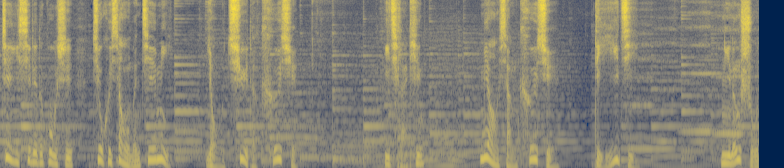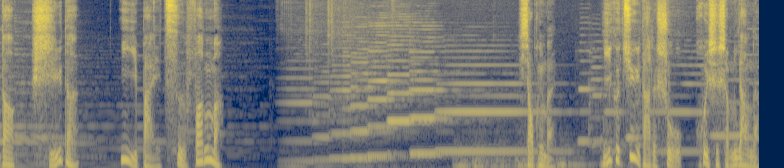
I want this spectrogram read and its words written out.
这一系列的故事就会向我们揭秘有趣的科学。一起来听《妙想科学》第一集。你能数到十的？一百次方吗？小朋友们，一个巨大的数会是什么样呢？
